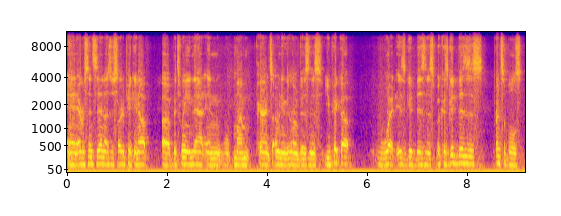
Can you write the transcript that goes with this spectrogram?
And ever since then, I just started picking up uh, between that and my parents owning their own business. You pick up what is good business because good business principles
